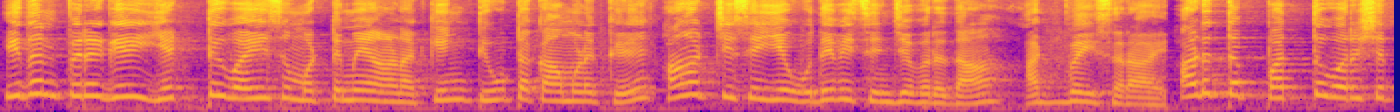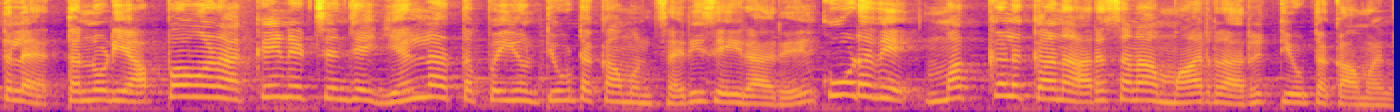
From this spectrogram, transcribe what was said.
இதன் பிறகு எட்டு வயசு மட்டுமே ஆன கிங் டியூட்டகாமனுக்கு ஆட்சி செய்ய உதவி செஞ்சவர் தான் அட்வைசராய். அடுத்த பத்து வருஷத்துல தன்னுடைய அப்பாவான அக்கைனட் செஞ்ச எல்லா தப்பையும் டியூட்டகாமன் சரி செய்யறாரு கூடவே மக்களுக்கான அரசனா மாறுறாரு டியூட்டகாமன்.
